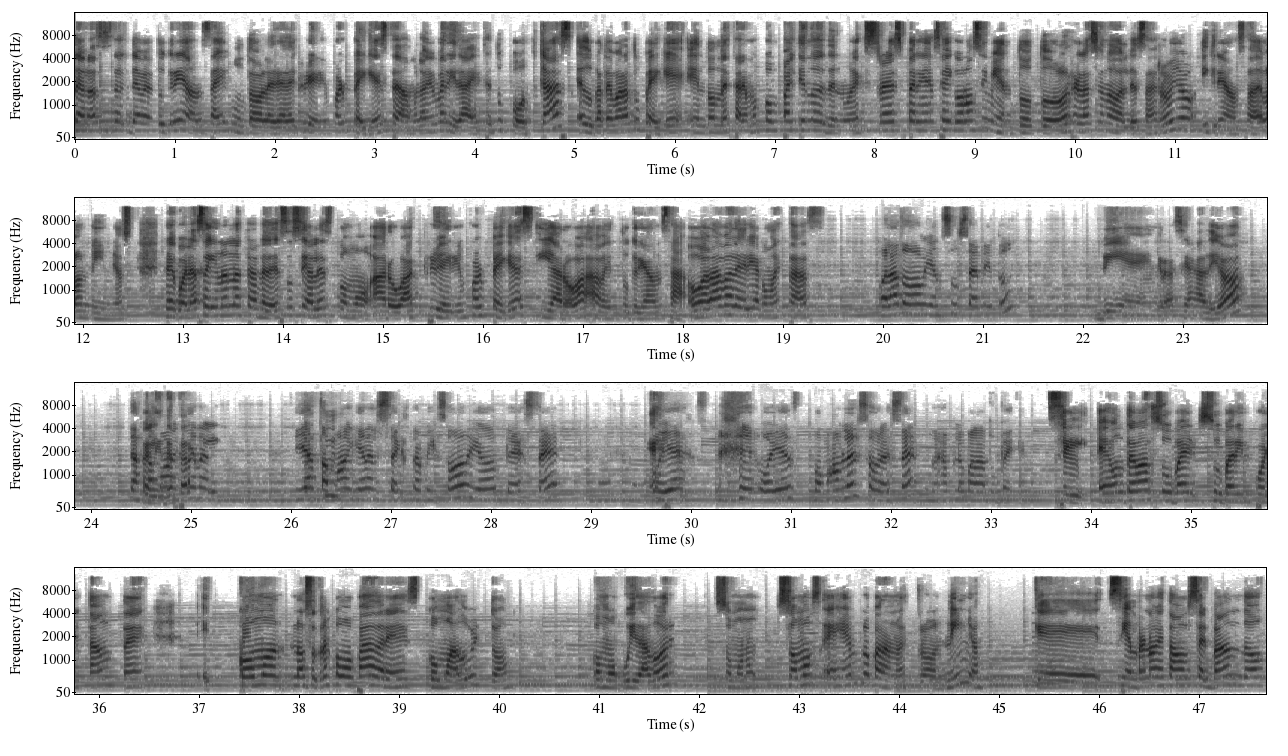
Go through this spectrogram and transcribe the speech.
te habla de tu crianza y junto a Valeria de Creating for Peques te damos la bienvenida a este tu podcast, Educate para tu Peque, en donde estaremos compartiendo desde nuestra experiencia y conocimiento todo lo relacionado al desarrollo y crianza de los niños. Recuerda seguirnos en nuestras redes sociales como arroba Creating for Peques y arroba Aventucrianza. Hola Valeria, ¿cómo estás? Hola, ¿todo bien, Susana? ¿Y tú? Bien, gracias a Dios. Ya estamos, aquí en el, ya estamos aquí en el sexto episodio de este Hoy es, hoy es, vamos a hablar sobre ser un ejemplo para tu peque. Sí, es un tema súper, súper importante. Eh, como nosotros como padres, como adultos, como cuidador, somos, somos ejemplo para nuestros niños, que siempre nos están observando,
